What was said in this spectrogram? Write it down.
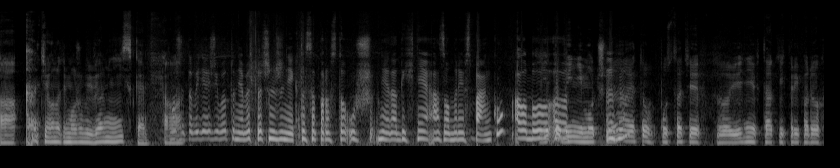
a tie hodnoty môžu byť veľmi nízke. Ale... Môže to byť aj životu nebezpečné, že niekto sa prosto už nenadýchne a zomrie v spánku? Alebo... Je to e, výnimočné uh-huh. a je to v podstate jedine v takých prípadoch,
